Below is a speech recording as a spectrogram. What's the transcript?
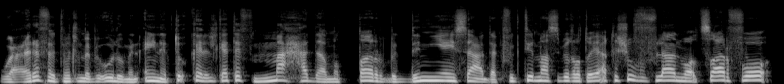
وعرفت مثل ما بيقولوا من أين تؤكل الكتف ما حدا مضطر بالدنيا يساعدك. في كتير ناس بيغلطوا يا أخي شوف فلان وقت صار فوق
